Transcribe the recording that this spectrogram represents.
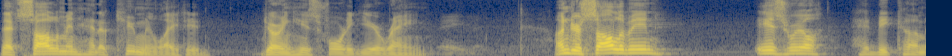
that Solomon had accumulated during his 40 year reign. Under Solomon, Israel had become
